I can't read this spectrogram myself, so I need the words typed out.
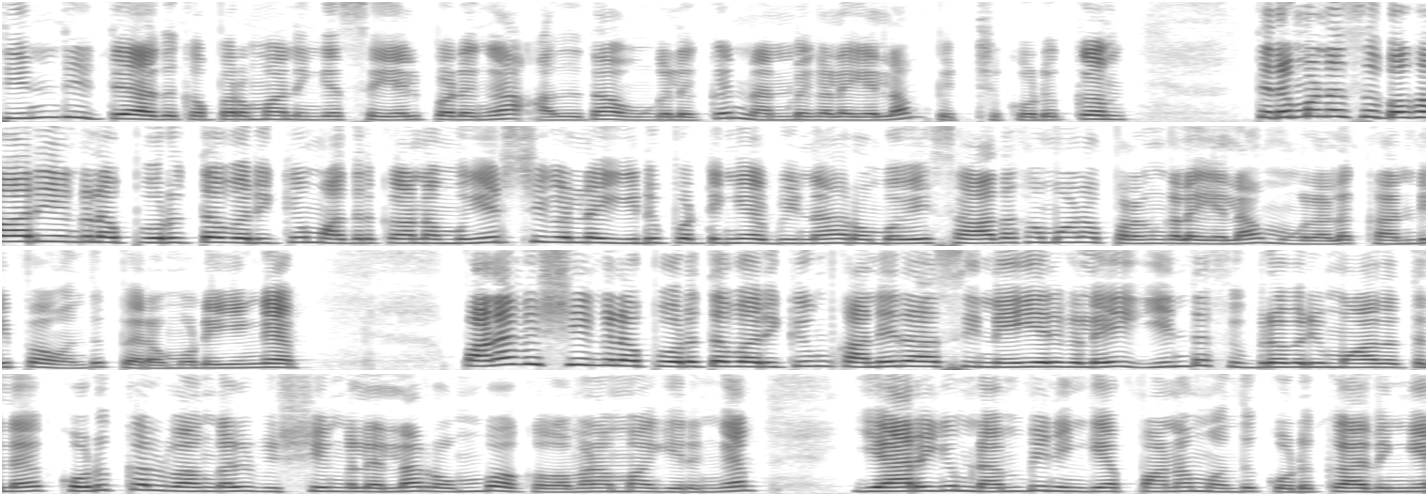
சிந்தித்து அதுக்கப்புறமா நீங்கள் செயல்படுங்க. அதுதான் உங்களுக்கு நன்மைகளை எல்லாம் பெற்றுக் கொடுக்கும். திருமண சுபகாரியங்களை பொறுத்த வரைக்கும் அதற்கான முயற்சிகளில் ஈடுபட்டீங்க அப்படின்னா ரொம்பவே சாதகமான பலன்களை எல்லாம் உங்களால் கண்டிப்பாக வந்து பெற முடியுங்க. பண விஷயங்களை பொறுத்த வரைக்கும் கன்னிராசி நேயர்களே இந்த பிப்ரவரி மாதத்தில் கொடுக்கல் வாங்கல் விஷயங்கள் எல்லாம் ரொம்ப கவனமாக இருங்க யாரையும் நம்பி நீங்கள் பணம் வந்து கொடுக்காதீங்க.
